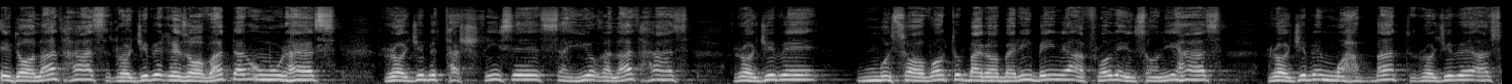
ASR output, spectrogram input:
عدالت هست راجب قضاوت در امور هست راجب تشخیص صحیح و غلط هست راجب مساوات و برابری بین افراد انسانی هست راجب محبت راجب از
